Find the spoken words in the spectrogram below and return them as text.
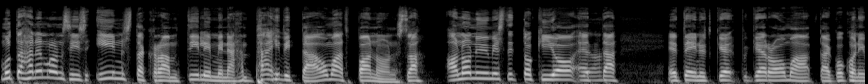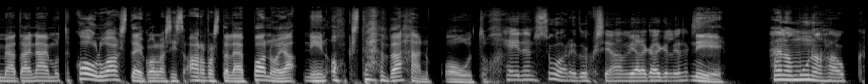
Mutta hänellä on siis Instagram-tili, minä hän päivittää omat panonsa. Anonyymisti toki joo, että ettei nyt ke- kerro omaa tai koko nimeä tai näin, mutta kouluasteikolla siis arvostelee panoja, niin onko tämä vähän outoa? Heidän suorituksiaan vielä kaiken lisäksi. Niin. Hän on munahaukka.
